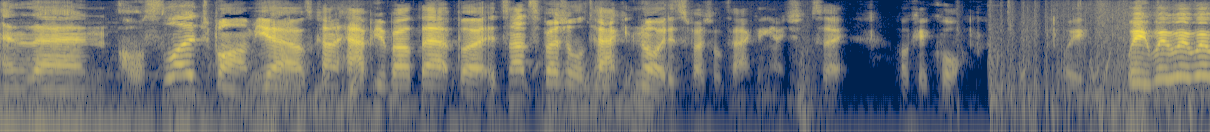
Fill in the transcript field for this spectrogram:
and then oh Sludge Bomb. Yeah, I was kind of happy about that, but it's not special attacking. No, it is special attacking, I should say. Okay, cool. Wait, wait, wait, wait, wait,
